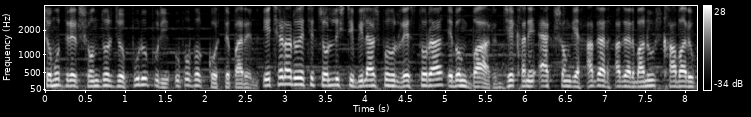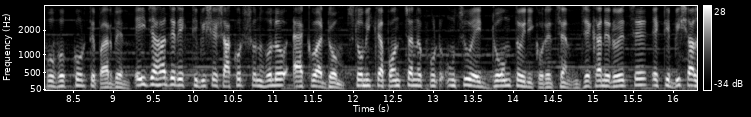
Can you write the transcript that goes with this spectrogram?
সমুদ্রের সৌন্দর্য পুরোপুরি উপভোগ করতে পারেন। এছাড়া রয়েছে চল্লিশটি বিলাসবহুল রেস্তোরাঁ এবং বার, যেখানে একসঙ্গে হাজার হাজার মানুষ খাবার উপভোগ করতে পারবেন। এই জাহাজের একটি বিশেষ আকর্ষণ হল অ্যাকোয়া ডোম। শ্রমিকরা পঞ্চান্ন ফুট উঁচু এই ডোম তৈরি করেছেন, যেখানে রয়েছে একটি বিশাল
